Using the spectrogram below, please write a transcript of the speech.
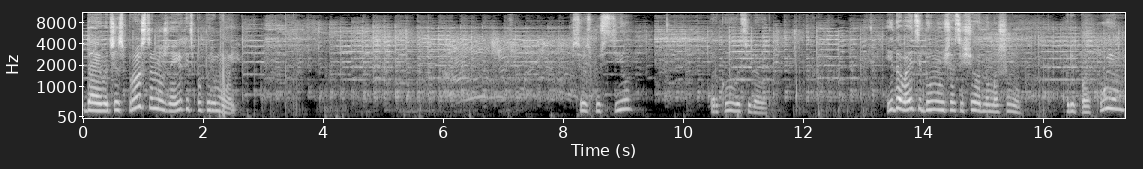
Да, и вот сейчас просто нужно ехать по прямой. Все спустил. Паркую вот сюда вот. И давайте, думаю, сейчас еще одну машину припаркуем.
